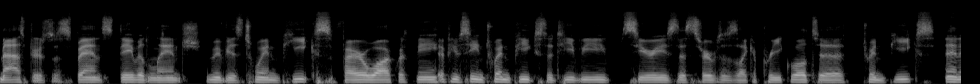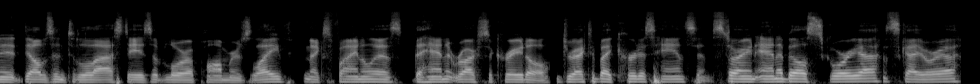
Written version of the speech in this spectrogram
Master Suspense, David Lynch. The movie is Twin Peaks, Fire Walk with Me. If you've seen Twin Peaks, the TV series, this serves as like a prequel to Twin Peaks, and it delves into the last days of Laura Palmer's life. Next finalist, The Hand That Rocks the Cradle, directed by Curtis Hanson, starring Annabella Scoria, Sciorra,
